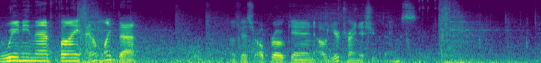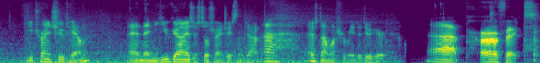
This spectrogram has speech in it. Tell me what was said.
winning that fight. I don't like that. Those guys are all broken. Oh, you're trying to shoot things. You try and shoot him. And then you guys are still trying to chase them down. Ah, there's not much for me to do here. Ah, perfect.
